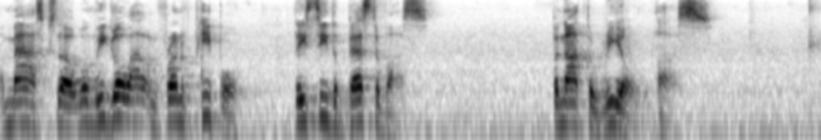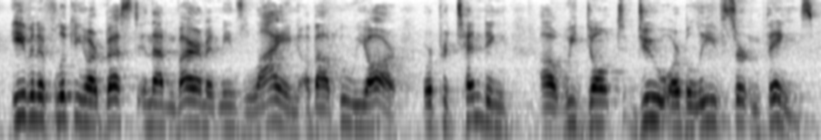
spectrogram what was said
a mask so when we go out in front of people, they see the best of us, but not the real us. Even if looking our best in that environment means lying about who we are or pretending uh, we don't do or believe certain things,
